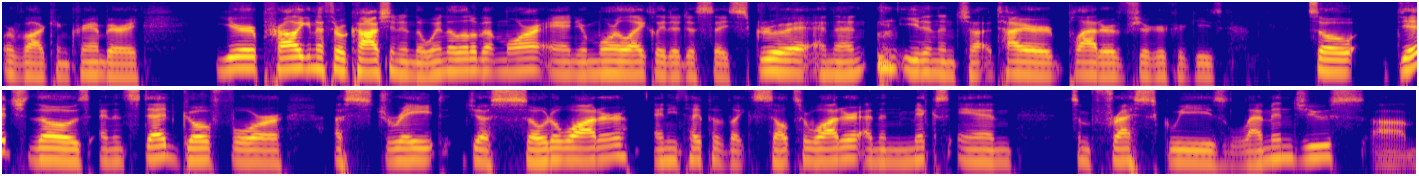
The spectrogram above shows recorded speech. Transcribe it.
or vodka and cranberry you're probably going to throw caution in the wind a little bit more and you're more likely to just say screw it and then eat an entire platter of sugar cookies. So ditch those and instead go for a straight just soda water, any type of like seltzer water, and then mix in some fresh squeezed lemon juice, um,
